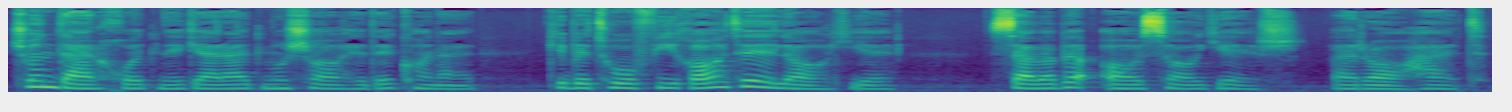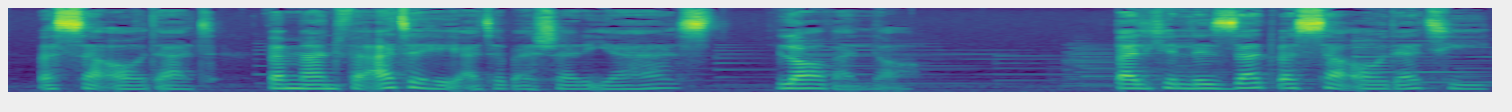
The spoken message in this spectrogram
چون در خود نگرد مشاهده کند که به توفیقات الهیه سبب آسایش و راحت و سعادت و منفعت هیئت بشریه است. لا والله. بلکه لذت و سعادتی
